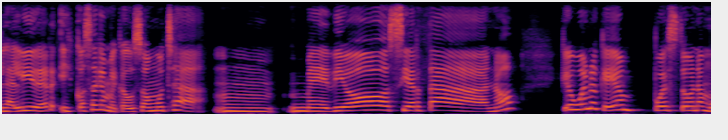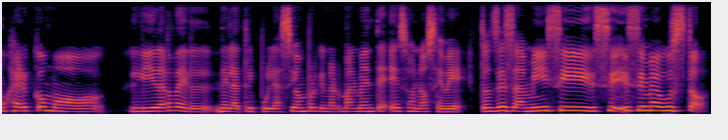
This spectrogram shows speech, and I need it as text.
la líder, y cosa que me causó mucha, mm, me dio cierta, ¿no? Qué bueno que hayan puesto a una mujer como líder del, de la tripulación porque normalmente eso no se ve. Entonces a mí sí, sí, sí me gustó.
